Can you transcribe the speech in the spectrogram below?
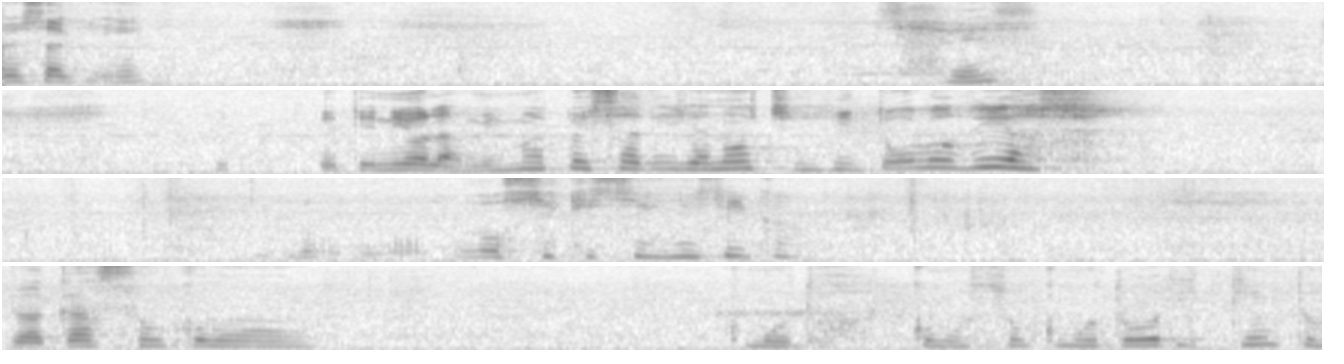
Vez aquí. ¿Sabes? He tenido la misma pesadilla anoche y todos los días. No, sé qué significa. Pero acá son como. Como, to- como son como todos distintos.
